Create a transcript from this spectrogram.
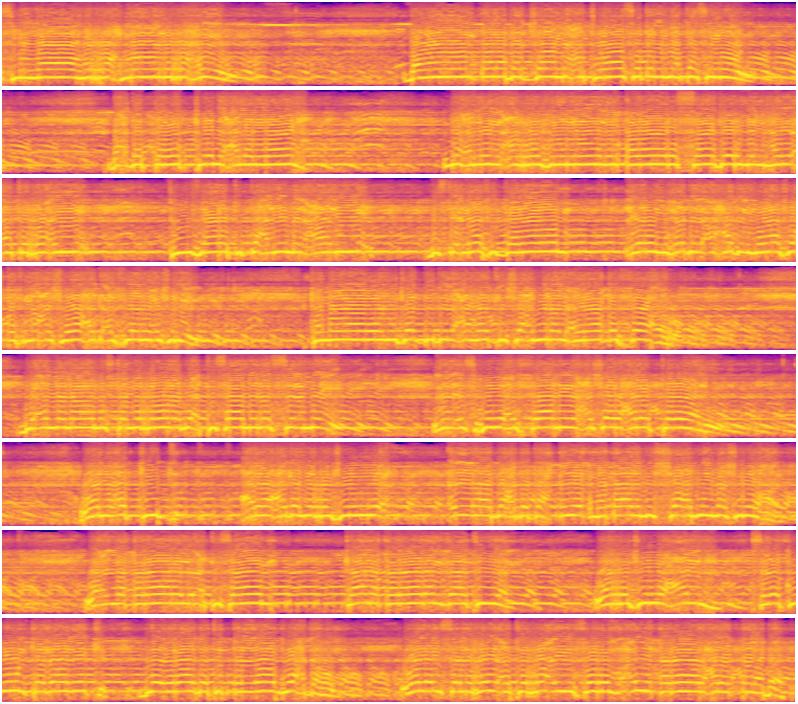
بسم الله الرحمن الرحيم. بيان طلبة جامعة واسط المعتصمون. بعد التوكل على الله نعلن عن رفعنا للقرار الصادر من هيئة الرأي في وزارة التعليم العالي باستئناف الدوام يوم غد الأحد الموافق 12 واحد 2020 العهد لشعبنا العراقي الثائر بأننا مستمرون باعتصامنا السلمي للأسبوع الثاني عشر على التوالي ونؤكد على عدم الرجوع إلا بعد تحقيق مطالب الشعب المشروعة وأن قرار الاعتصام كان قرارا ذاتيا. والرجوع عنه سيكون كذلك بإرادة الطلاب وحدهم وليس لهيئة الرأي فرض أي قرار على الطلبة.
